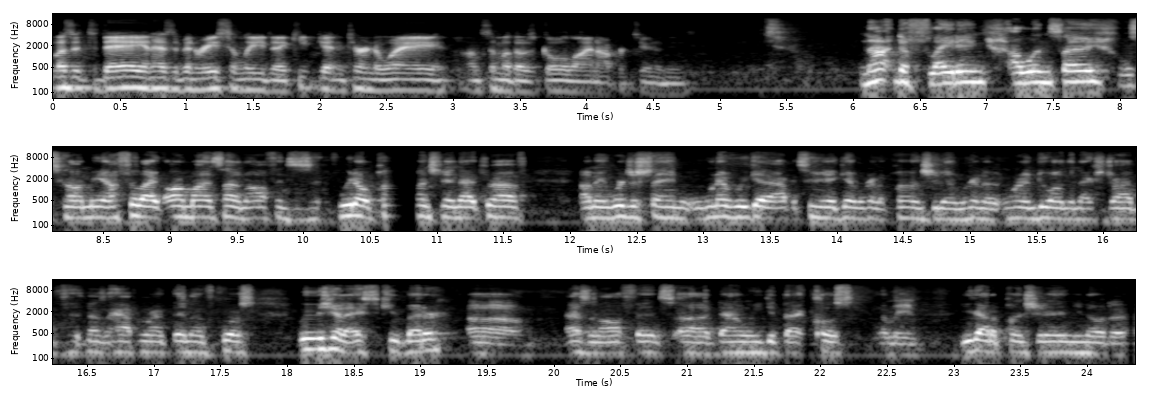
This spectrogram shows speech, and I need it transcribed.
was it today, and has it been recently to keep getting turned away on some of those goal line opportunities? Not deflating, I wouldn't say. What's called me. I feel like our mindset on offense is if we don't punch it in that drive, I mean, we're just saying whenever we get an opportunity again, we're going to punch it in. We're going to we're going to do on the next drive if it doesn't happen right then. Of course, we just got to execute better uh, as an offense uh, down when you get that close. I mean, you got to punch it in. You know, to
